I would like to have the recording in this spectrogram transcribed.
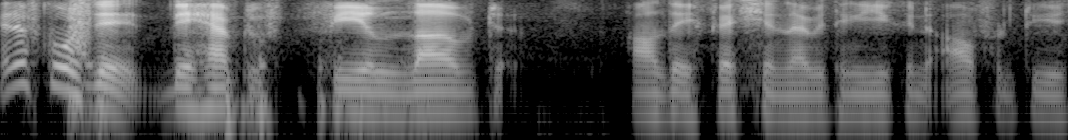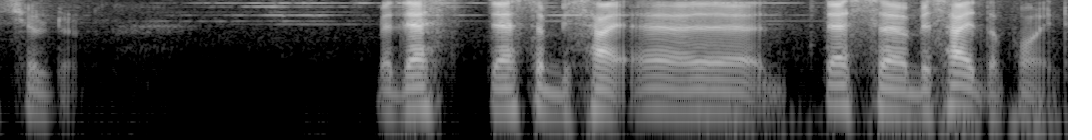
And of course, they, they have to feel loved, all the affection everything you can offer to your children. But that's that's the beside uh, that's uh, beside the point.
